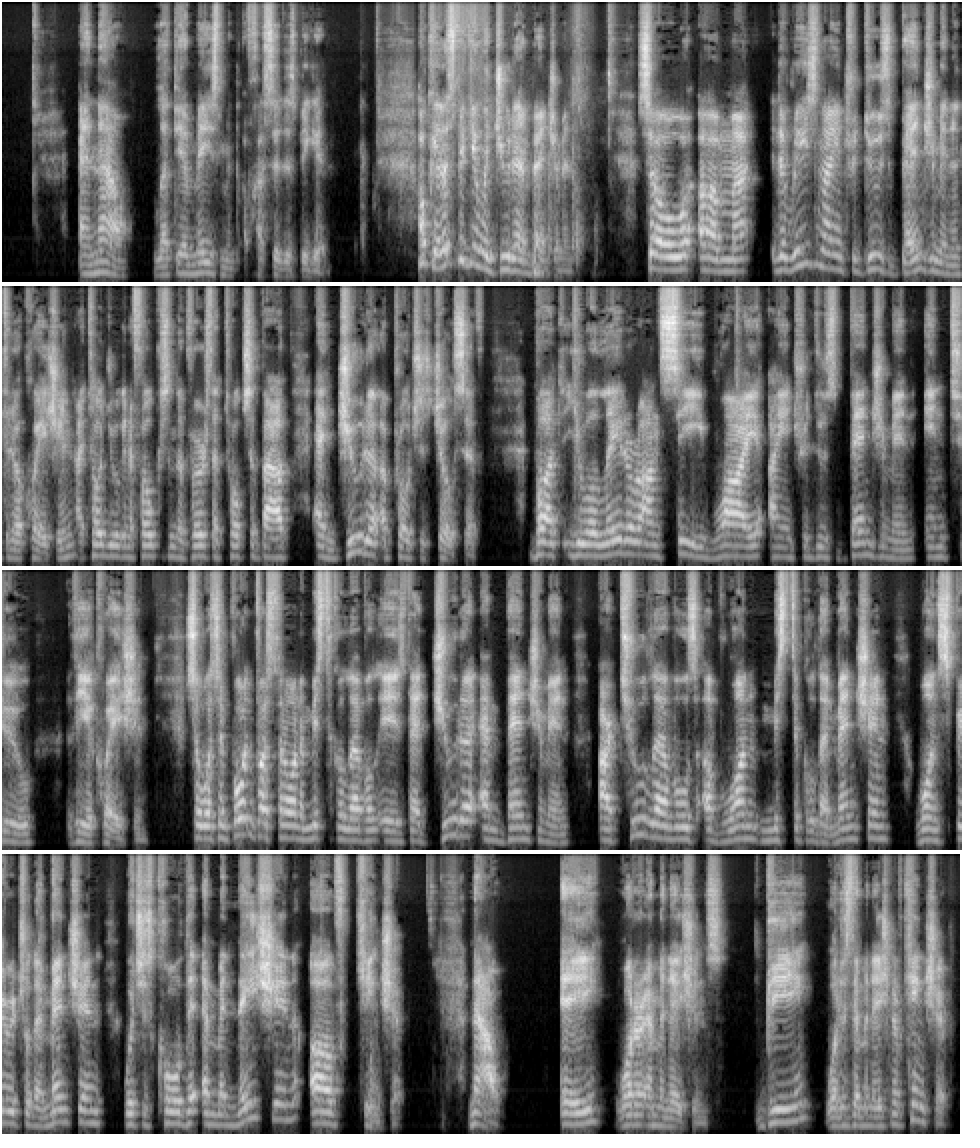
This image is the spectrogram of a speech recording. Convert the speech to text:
And now, let the amazement of Hasidus begin. Okay, let's begin with Judah and Benjamin. So um, the reason I introduced Benjamin into the equation, I told you we're going to focus on the verse that talks about and Judah approaches Joseph. But you will later on see why I introduced Benjamin into the equation. So, what's important for us to know on a mystical level is that Judah and Benjamin are two levels of one mystical dimension, one spiritual dimension, which is called the emanation of kingship. Now, A, what are emanations? B, what is the emanation of kingship?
